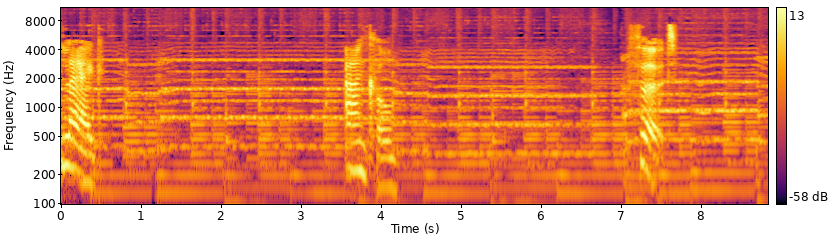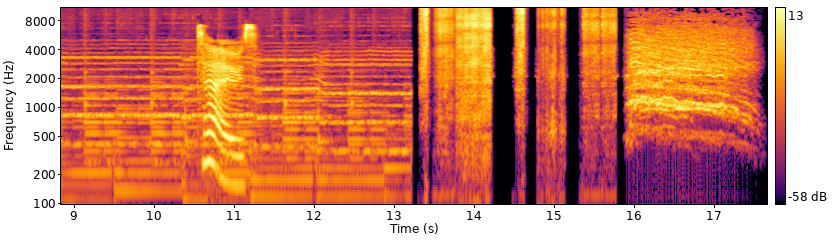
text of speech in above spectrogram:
Leg. Ankle. Foot. Toes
